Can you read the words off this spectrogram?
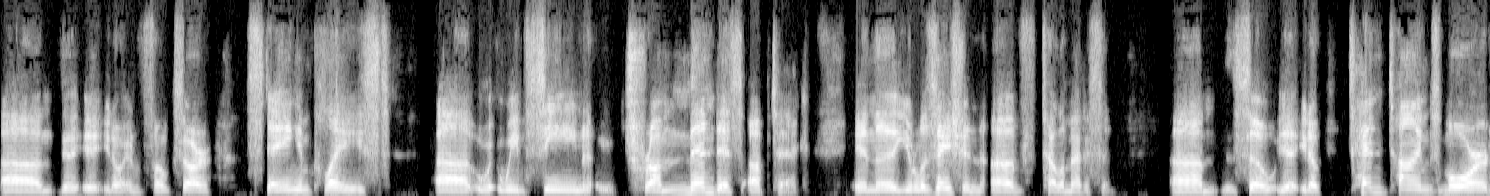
um, you know, and folks are staying in place. Uh, we've seen tremendous uptick in the utilization of telemedicine. Um, so, you know, 10 times more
